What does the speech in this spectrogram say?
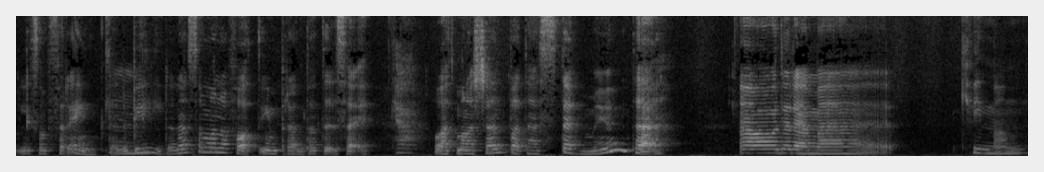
liksom förenklade Mm. bilderna som man har fått inpräntat i sig. Ja. Och att man har känt på att det här stämmer ju inte. ja, och det där med kvinnan.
